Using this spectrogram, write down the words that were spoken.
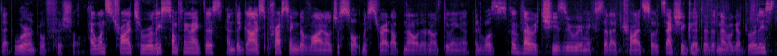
that weren't official. I once tried to release something like this and the guys pressing the vinyl just told me straight up, no, they're not doing it. It was a very cheesy remix that I tried, so it's actually good that it never got released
